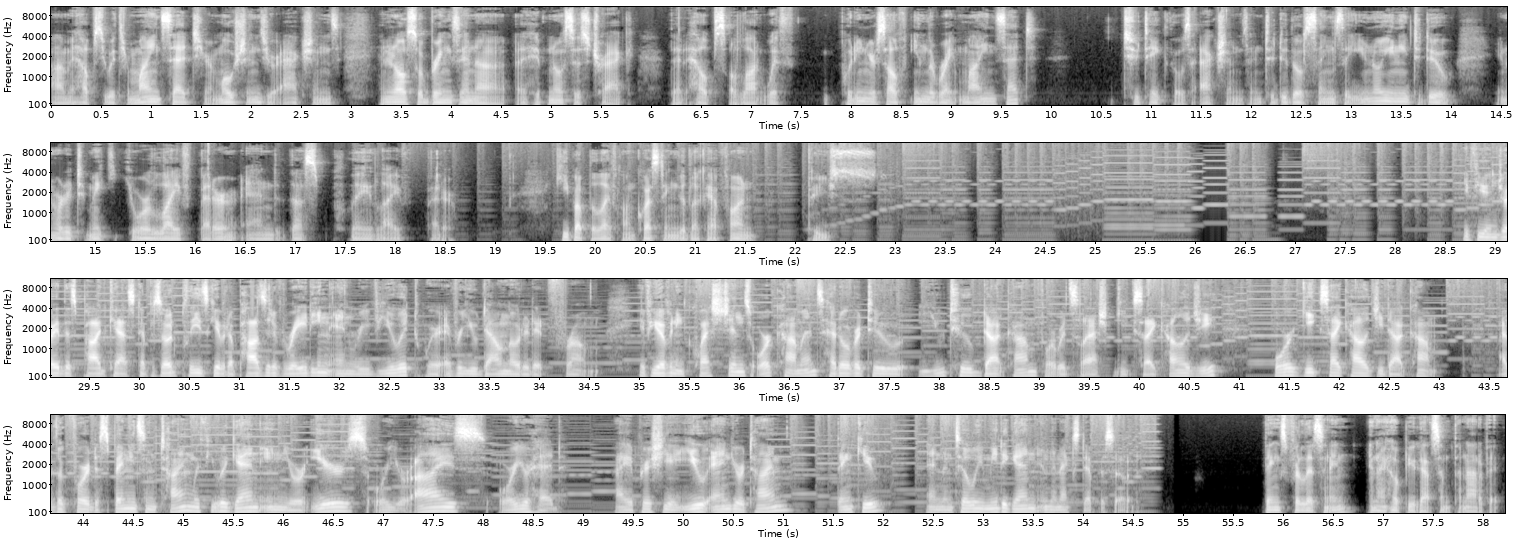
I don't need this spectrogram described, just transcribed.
Um, it helps you with your mindset, your emotions, your actions, and it also brings in a, a hypnosis track that helps a lot with putting yourself in the right mindset to take those actions and to do those things that you know you need to do in order to make your life better and thus play life better. Keep up the lifelong questing. Good luck. Have fun. Peace. If you enjoyed this podcast episode, please give it a positive rating and review it wherever you downloaded it from. If you have any questions or comments, head over to youtube.com forward slash geek psychology or geekpsychology.com. I look forward to spending some time with you again in your ears or your eyes or your head. I appreciate you and your time. Thank you. And until we meet again in the next episode. Thanks for listening, and I hope you got something out of it.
